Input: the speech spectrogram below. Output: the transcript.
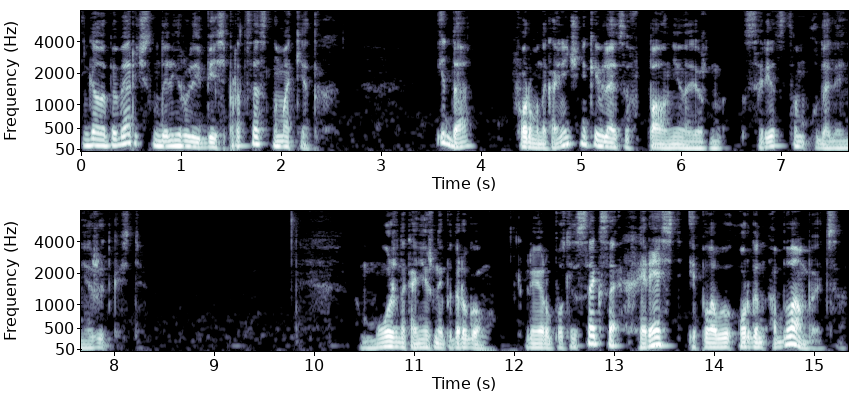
Галоп и смоделировали весь процесс на макетах. И да, Форма наконечника является вполне надежным средством удаления жидкости. Можно, конечно, и по-другому. К примеру, после секса хрясть и половой орган обламывается,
